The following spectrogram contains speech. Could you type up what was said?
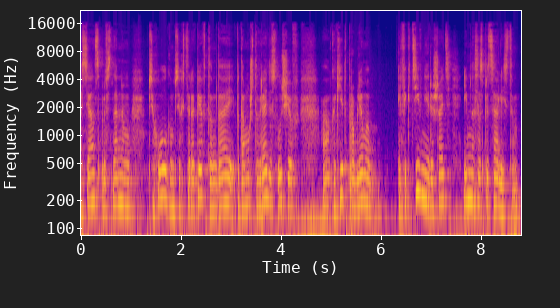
сеанс с профессиональным психологом, психотерапевтом, да, потому что в ряде случаев какие-то проблемы эффективнее решать именно со специалистом.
